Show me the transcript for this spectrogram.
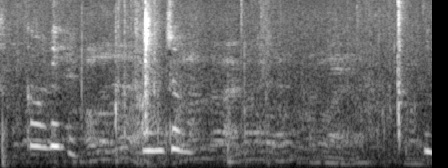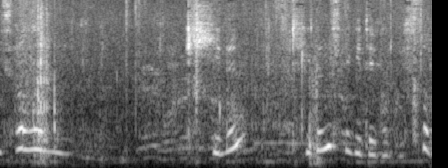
색깔이 점점 이상한 기름? 기름색이 돼가고 있어.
